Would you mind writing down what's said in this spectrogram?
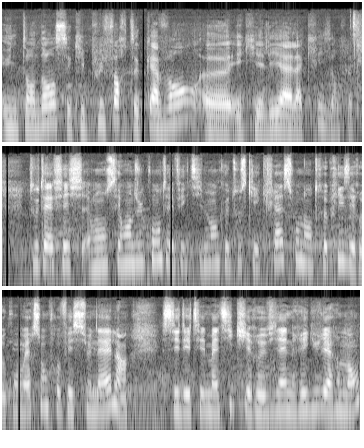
une tendance qui est plus forte qu'avant euh, et qui est liée à la crise en fait. Tout à fait. On s'est rendu compte effectivement que tout ce qui est création d'entreprise et reconversion professionnelle, c'est des thématiques qui reviennent régulièrement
